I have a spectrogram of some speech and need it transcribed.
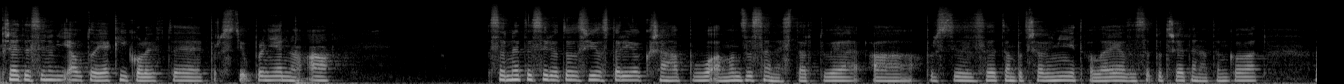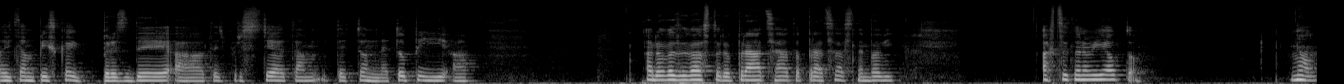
přejete si nový auto, jakýkoliv, to je prostě úplně jedno. A sednete si do toho svého starého křápu a on zase nestartuje a prostě zase tam potřeba vyměnit olej a zase potřebujete natankovat a teď tam pískají brzdy a teď prostě tam, teď to netopí a, a doveze vás to do práce a ta práce vás nebaví a chcete nový auto. No,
